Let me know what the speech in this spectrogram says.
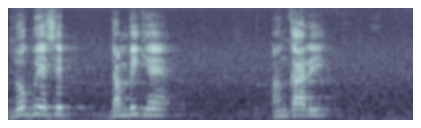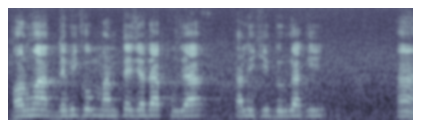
लोग भी ऐसे दम्भिक हैं, अहंकारी। और वहाँ देवी को मानते ज़्यादा पूजा, काली की, दुर्गा की हाँ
